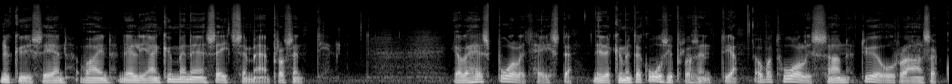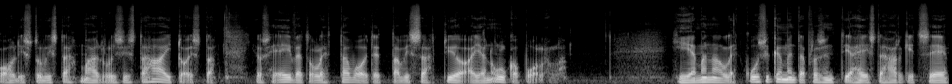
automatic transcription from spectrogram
nykyiseen vain 47 prosenttiin ja lähes puolet heistä, 46 prosenttia, ovat huolissaan työuraansa kohdistuvista mahdollisista haitoista, jos he eivät ole tavoitettavissa työajan ulkopuolella. Hieman alle 60 prosenttia heistä harkitsee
